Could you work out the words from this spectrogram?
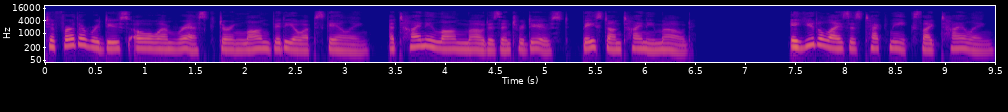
To further reduce OOM risk during long video upscaling, a tiny long mode is introduced, based on tiny mode. It utilizes techniques like tiling,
